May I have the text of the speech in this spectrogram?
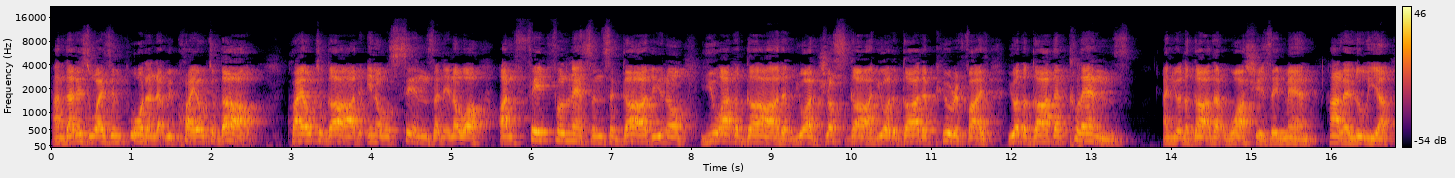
and that is why it's important that we cry out to god cry out to God in our sins and in our unfaithfulness and say, God, you Noah, you are the God, you are just God, you are the God that purifies, you are the God that cleanses. And you're the God that washes. Amen. Hallelujah.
